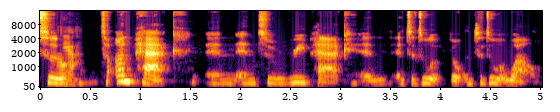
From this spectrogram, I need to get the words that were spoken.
to yeah. to unpack and and to repack and and to do it and to do it well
